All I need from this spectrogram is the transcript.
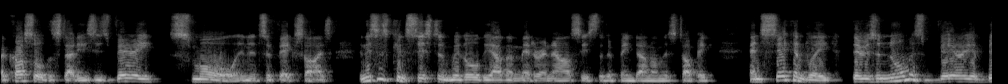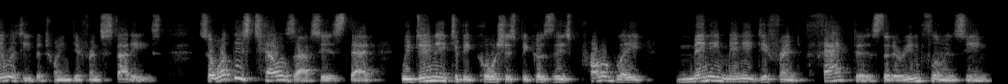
across all the studies is very small in its effect size. And this is consistent with all the other meta-analyses that have been done on this topic. And secondly, there is enormous variability between different studies. So what this tells us is that we do need to be cautious because there's probably many, many different factors that are influencing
